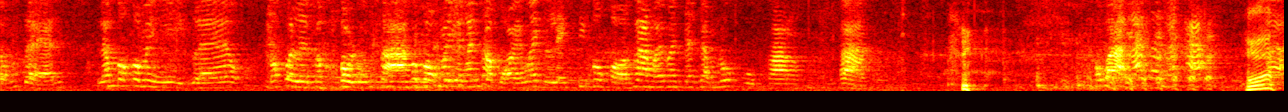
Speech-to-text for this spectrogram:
สองแสนแล้วก็ก็ไม่มีอีกแล้วเขาก็เลยมาขอหลวงตาเขาบอกไม่อย่างนั้นถ้าปล่อยไว้เหล็กที่เขาก่อสร้างไว้มันจะชำรุดผุพังค่ะเขาว่างั้นเลยนะคะเฮ้ยค่ะ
